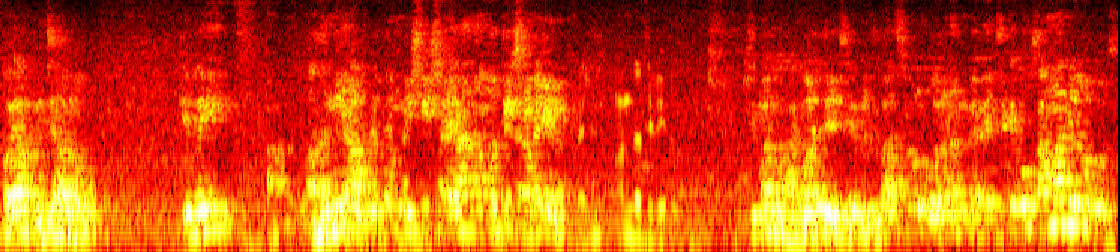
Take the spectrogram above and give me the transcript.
હવે આપ વિચારો કે ભાઈ અહની આપૃતમ ઋષિ શયાનમ અતિશ્રમેણ અંદરથી લીધું. શ્રીમદ ભાગવત જે છે બ્રજવાસીઓનું વર્ણન કરે છે કે બહુ સામાન્ય લોકો છે.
